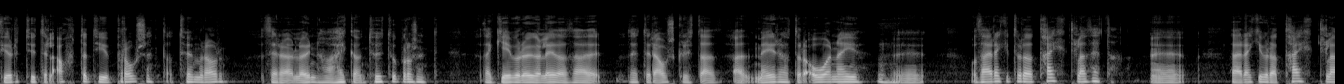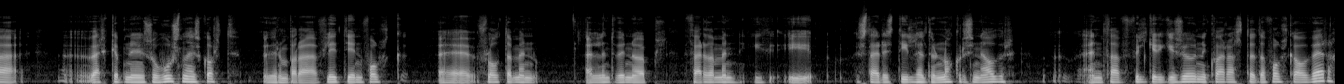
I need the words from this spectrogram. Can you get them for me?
40-80% á tveimur árum þegar laun hafa hækkað um 20% það gefur auga leið að það, þetta er áskrift að, að meira hattur óanægu mm -hmm. uh, og það er ekkert verið að tækla þetta. Uh, það er ekki verið að tækla uh, verkefni eins og húsnæðiskort. Við erum bara að flytja inn fólk flótamenn, ellendvinnuöfl ferðamenn í, í stærri stíl heldur en nokkur sinni áður. En það fylgir ekki sögunni hvar allt þetta fólk á að vera.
